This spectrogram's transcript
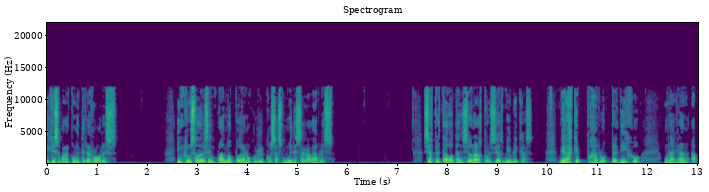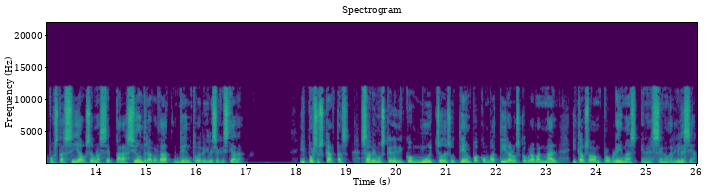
y que se van a cometer errores. Incluso de vez en cuando podrán ocurrir cosas muy desagradables. Si has prestado atención a las profecías bíblicas, verás que Pablo predijo una gran apostasía, o sea, una separación de la verdad dentro de la iglesia cristiana y por sus cartas sabemos que dedicó mucho de su tiempo a combatir a los que obraban mal y causaban problemas en el seno de la iglesia.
